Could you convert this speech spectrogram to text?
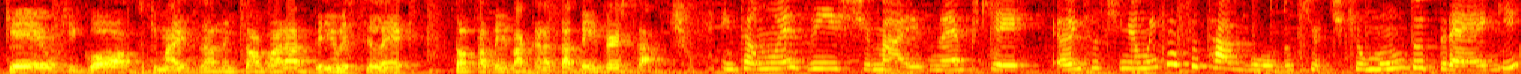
quer, o que gosta, o que mais ama. Então agora abriu esse leque. Então tá bem bacana, tá bem versátil. Então não existe mais, né? Porque antes tinha muito esse tabu do que, de que o mundo drag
